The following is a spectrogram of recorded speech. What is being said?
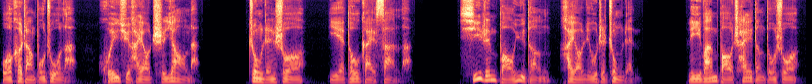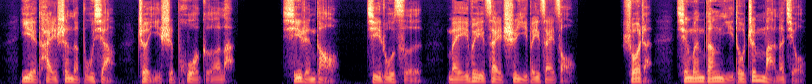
我可长不住了，回去还要吃药呢。”众人说：“也都该散了。”袭人、宝玉等还要留着众人。李纨、宝钗等都说：“夜太深了，不像，这已是破格了。”袭人道：“既如此，每位再吃一杯再走。”说着，晴雯等已都斟满了酒，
